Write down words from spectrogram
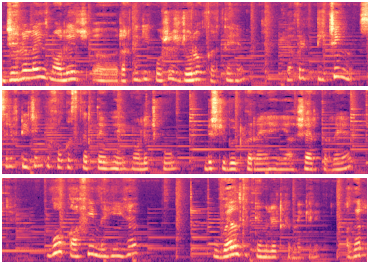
जनरलाइज नॉलेज रखने की कोशिश जो लोग करते हैं, या फिर टीचिंग सिर्फ़ टीचिंग पर फोकस करते हुए नॉलेज को डिस्ट्रीब्यूट कर रहे हैं या शेयर कर रहे हैं, वो काफ़ी नहीं है वेल्थ एक्यूमुलेट करने के लिए। अगर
